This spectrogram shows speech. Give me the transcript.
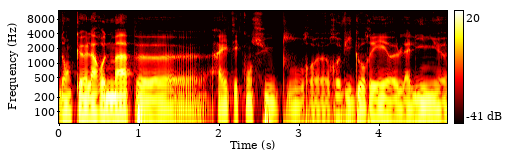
Donc la roadmap a été conçue pour revigorer la ligne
